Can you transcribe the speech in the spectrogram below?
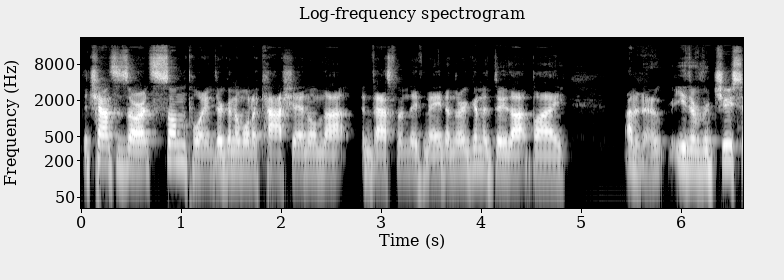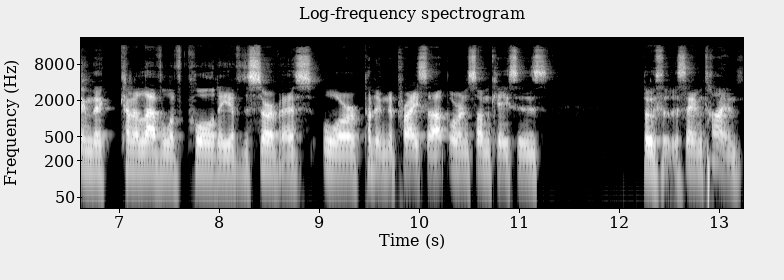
the chances are at some point they're going to want to cash in on that investment they've made, and they're going to do that by, I don't know, either reducing the kind of level of quality of the service or putting the price up, or in some cases, both at the same time.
